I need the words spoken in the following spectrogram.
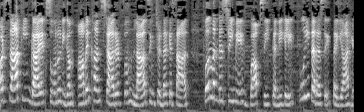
और साथ ही गायक सोनू निगम, आमिर खान स्टारर फ़िल्म लाल सिंह चड्डा के साथ फ़िल्म इंडस्ट्री में वापसी करने के लिए पूरी तरह से तैयार है।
